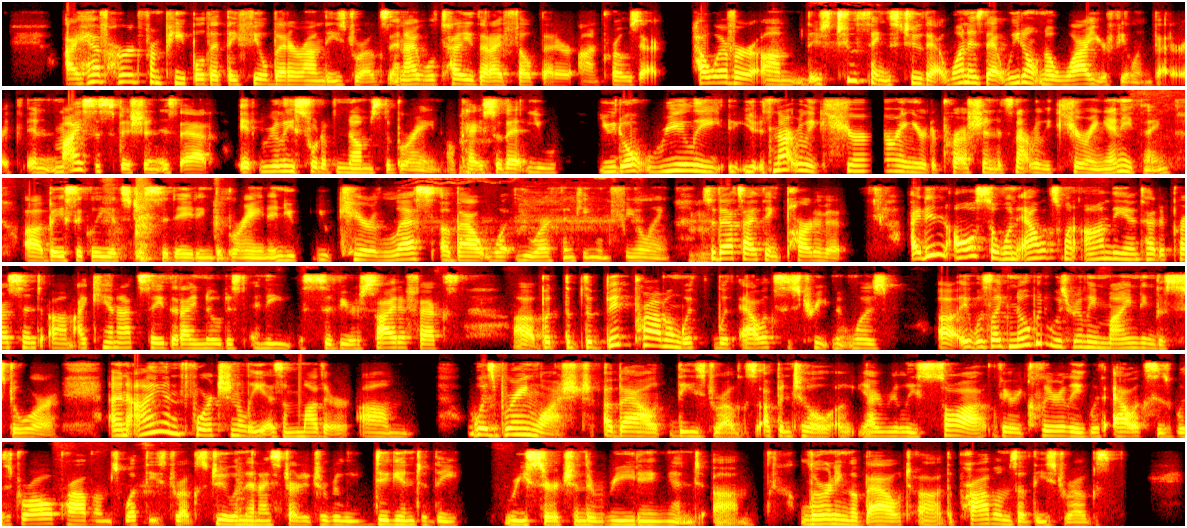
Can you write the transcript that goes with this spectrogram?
I have heard from people that they feel better on these drugs, and I will tell you that I felt better on Prozac. However, um, there's two things to that. One is that we don't know why you're feeling better, and my suspicion is that it really sort of numbs the brain. Okay, mm-hmm. so that you you don't really it's not really curing your depression it's not really curing anything uh, basically it's just sedating the brain and you you care less about what you are thinking and feeling mm-hmm. so that's i think part of it i didn't also when alex went on the antidepressant um, i cannot say that i noticed any severe side effects uh, but the, the big problem with with alex's treatment was uh, it was like nobody was really minding the store. And I, unfortunately, as a mother, um, was brainwashed about these drugs up until uh, I really saw very clearly with Alex's withdrawal problems what these drugs do. And then I started to really dig into the research and the reading and um, learning about uh, the problems of these drugs.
